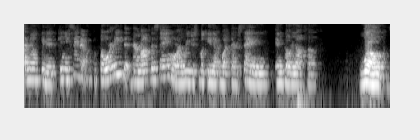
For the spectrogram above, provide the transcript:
I'm asking is, can you say that with authority that they're not the same, or are we just looking at what they're saying and going off of? Well,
